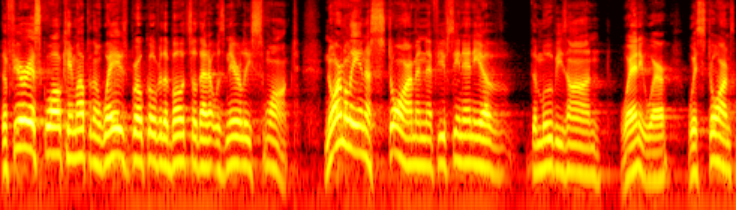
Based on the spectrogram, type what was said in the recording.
the furious squall came up and the waves broke over the boat so that it was nearly swamped. Normally, in a storm, and if you've seen any of the movies on well, anywhere with storms,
